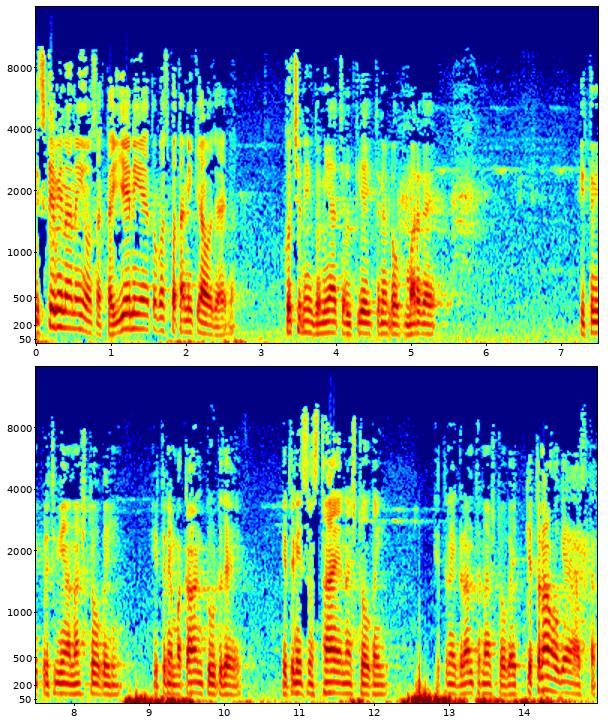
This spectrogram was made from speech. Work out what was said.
इसके बिना नहीं हो सकता। ये नहीं है तो बस पता नहीं क्या हो जाएगा। कुछ नहीं, दुनिया चलती है, इतने लोग मर गए। इतनी पृथ्वियाँ नष्ट हो गई, इतने मकान टूट गए, इतनी संस्थाएँ नष्ट हो गई, इतने ग्रंथ नष्ट हो गए। कितना हो गया आज तक?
